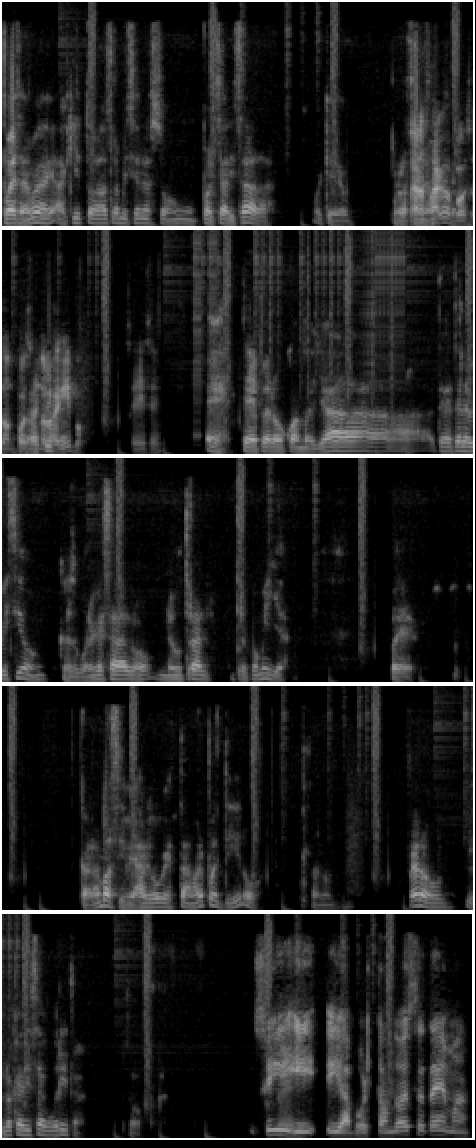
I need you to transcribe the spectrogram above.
pues aquí todas las transmisiones son parcializadas, porque por razones claro, pues son, pues son de los equipos. Sí, sí. Este, pero cuando ya de televisión, que se supone que sea lo neutral, entre comillas, pues, caramba, si ves algo que está mal, pues dilo. pero es lo que dice Gurita. sí, y, y aportando a ese tema,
